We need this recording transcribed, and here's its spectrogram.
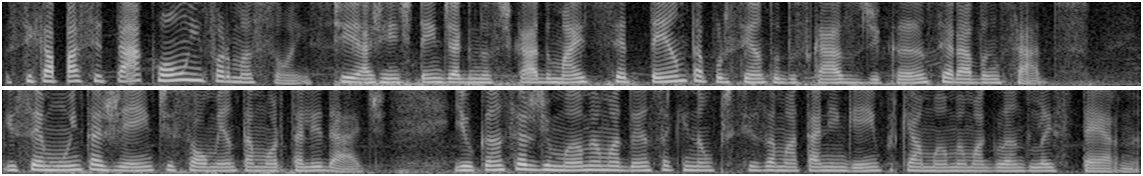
se capacitar com informações. A gente tem diagnosticado mais de 70% dos casos de câncer avançados. Isso é muita gente, isso aumenta a mortalidade. E o câncer de mama é uma doença que não precisa matar ninguém, porque a mama é uma glândula externa.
